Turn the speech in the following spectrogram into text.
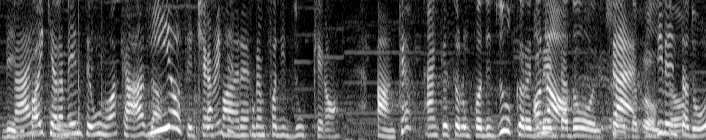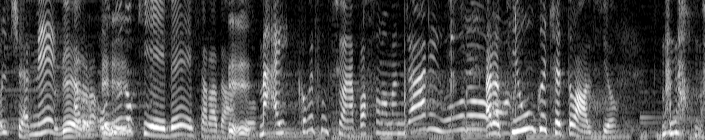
Vedi? Dai. Poi chiaramente uno a casa Io può sinceramente fare pure un po' di zucchero. Anche Anche solo un po' di zucchero e Oh, diventa no. dolce, Cioè, capito? diventa A dolce. me... È vero. Allora, ognuno chiede e sarà dato. Ma hai- come funziona? Possono mangiare loro? Allora, chiunque eccetto Alfio. Ma no, ma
